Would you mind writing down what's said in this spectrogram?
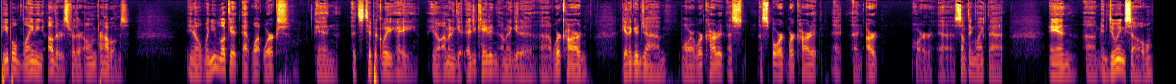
people blaming others for their own problems. You know, when you look at, at what works, and it's typically, hey, you know, I'm going to get educated, I'm going to get a uh, work hard, get a good job, or work hard at a, a sport, work hard at, at an art or uh, something like that. And um, in doing so,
